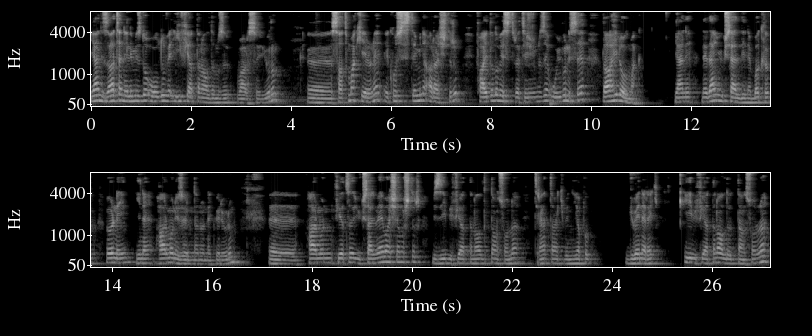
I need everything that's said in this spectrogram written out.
Yani zaten elimizde olduğu ve iyi fiyattan aldığımızı varsayıyorum. Ee, satmak yerine ekosistemini araştırıp faydalı ve stratejimize uygun ise dahil olmak. Yani neden yükseldiğine bakıp örneğin yine Harmony üzerinden örnek veriyorum. Ee, Harmony'nin fiyatı yükselmeye başlamıştır. Biz iyi bir fiyattan aldıktan sonra trend takibini yapıp güvenerek iyi bir fiyattan aldıktan sonra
